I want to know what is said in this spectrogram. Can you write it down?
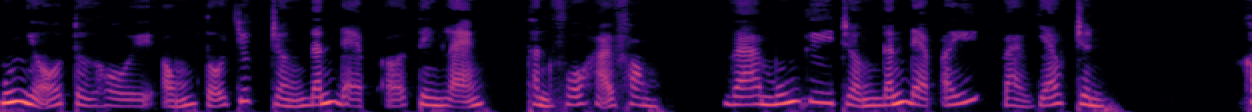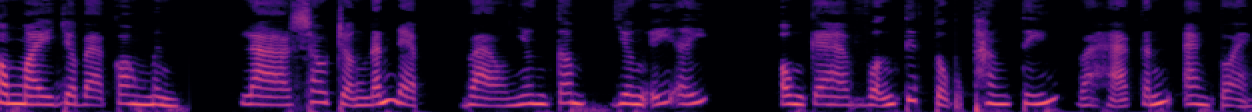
muốn nhổ từ hồi ổng tổ chức trận đánh đẹp ở Tiên Lãng, thành phố Hải Phòng, và muốn ghi trận đánh đẹp ấy vào giáo trình. Không may cho bà con mình là sau trận đánh đẹp vào nhân tâm dân ý ấy, ông ca vẫn tiếp tục thăng tiến và hạ cánh an toàn.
